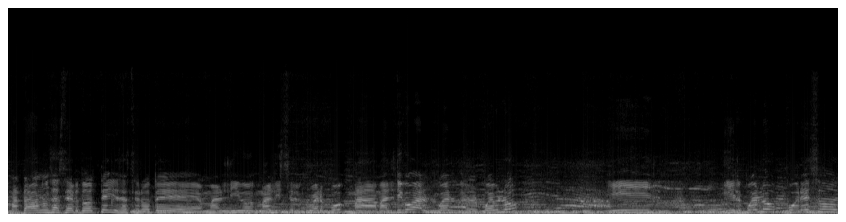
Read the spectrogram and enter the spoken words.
mataban a un sacerdote y el sacerdote maldigo, maldice el cuerpo, ma, maldigo al, pueblo, al pueblo y, y el pueblo por eso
